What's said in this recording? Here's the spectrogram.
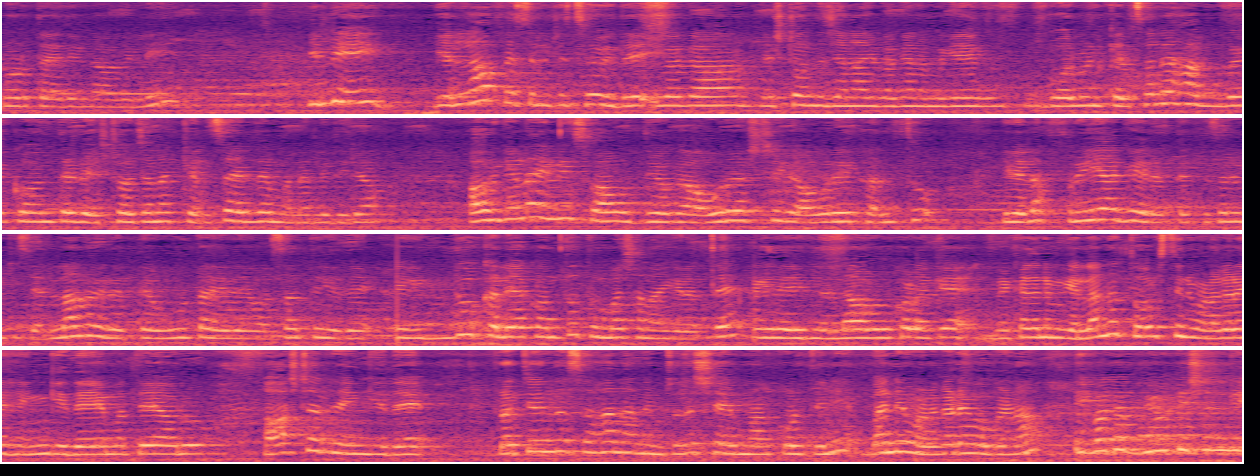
ನೋಡ್ತಾ ಇದ್ದೀವಿ ನಾವಿಲ್ಲಿ. ಇಲ್ಲಿ ಎಲ್ಲ ಫೆಸಿಲಿಟೀಸು ಇದೆ. ಇವಾಗ ಎಷ್ಟೊಂದು ಜನ ಇವಾಗ ನಮಗೆ ಗೌರ್ಮೆಂಟ್ ಕೆಲಸನೇ ಆಗಬೇಕು ಅಂತೇಳಿ ಎಷ್ಟೋ ಜನ ಕೆಲಸ ಇಲ್ಲದೆ ಮನೇಲಿದ್ದೀರಾ? ಅವ್ರಿಗೆಲ್ಲ ಇಲ್ಲಿ ಸ್ವ ಉದ್ಯೋಗ ಅವರಷ್ಟಿಗೆ ಅವರೇ ಕಲಿತು, ಇಲ್ಲೆಲ್ಲ ಫ್ರೀಯಾಗೇ ಇರುತ್ತೆ ಫೆಸಿಲಿಟೀಸ್ ಎಲ್ಲಾನು ಇರುತ್ತೆ, ಊಟ ಇದೆ, ವಸತಿ ಇದೆ. ಇದ್ದು ಕಲಿಯೋಕ್ಕಂತೂ ತುಂಬಾ ಚೆನ್ನಾಗಿರುತ್ತೆ. ಇದೆ ಇದನ್ನೆಲ್ಲ ಉಳ್ಕೊಳ್ಳೋಕೆ ಬೇಕಾದ್ರೆ ನಿಮ್ಗೆ ಎಲ್ಲಾನು ತೋರಿಸ್ತೀನಿ ಒಳಗಡೆ ಹೆಂಗಿದೆ, ಮತ್ತೆ ಅವರು ಹಾಸ್ಟೆಲ್ ಹೆಂಗಿದೆ. ಪ್ರತಿಯೊಂದು ಸಹ ನಾನು ನಿಮ್ಮ ಜೊತೆ ಶೇರ್ ಮಾಡ್ಕೊಳ್ತೀನಿ. ಬನ್ನಿ, ಒಳಗಡೆ ಹೋಗೋಣ. ಇವಾಗ ಬ್ಯೂಟಿಷನ್ಗೆ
